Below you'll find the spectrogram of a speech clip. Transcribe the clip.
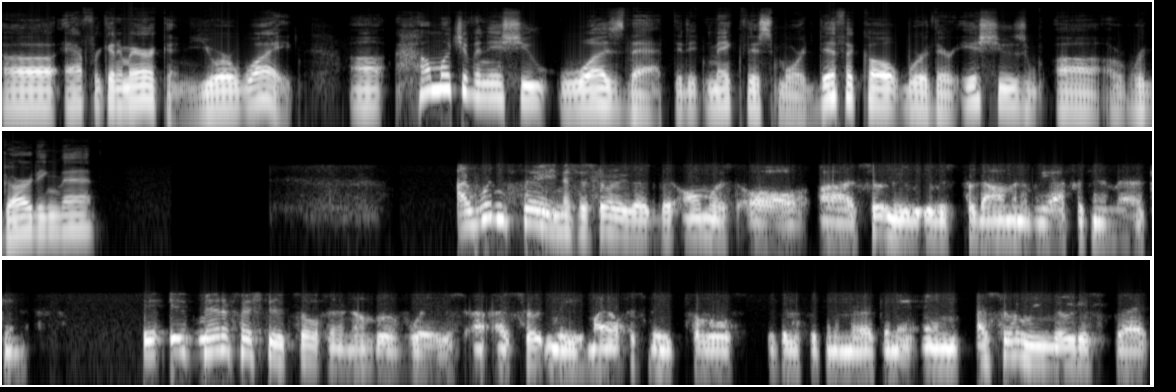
uh, African American, you're white. Uh, how much of an issue was that? Did it make this more difficult? Were there issues uh, regarding that? I wouldn't say necessarily that, that almost all. Uh, certainly, it was predominantly African American. It, it, manifested itself in a number of ways. I, I certainly, my office mate Charles is African American, and I certainly noticed that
